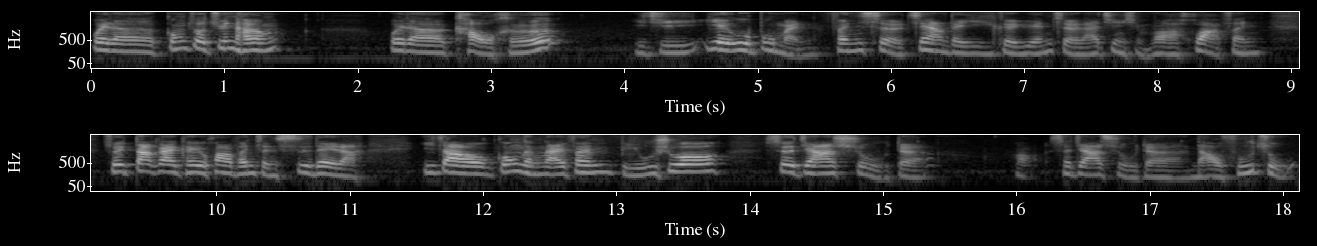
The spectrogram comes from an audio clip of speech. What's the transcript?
为了工作均衡，为了考核。以及业务部门分设这样的一个原则来进行划划分，所以大概可以划分成四类啦。依照功能来分，比如说社家属的，哦，社家属的老福组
